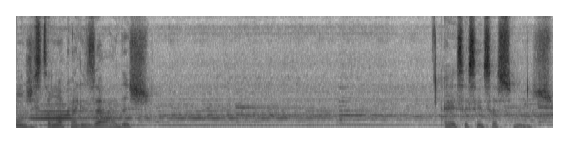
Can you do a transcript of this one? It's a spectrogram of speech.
Onde estão localizadas essas sensações.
